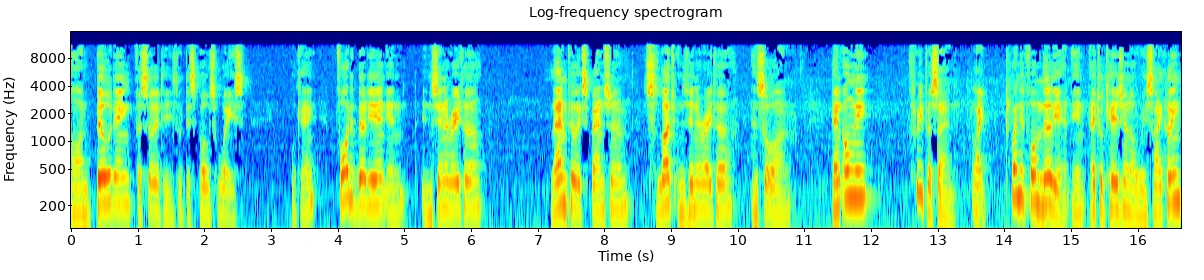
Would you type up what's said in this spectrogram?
on building facilities to dispose waste. Okay, 40 billion in incinerator, landfill expansion, sludge incinerator, and so on. And only 3%, like 24 million in education or recycling,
